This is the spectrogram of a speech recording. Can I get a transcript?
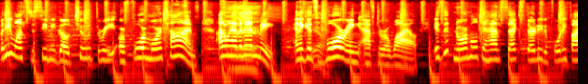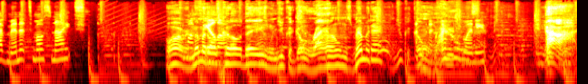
But he wants to see me go two, three, or four more times. I don't have it in me. And it gets Yeah. boring after a while. Is it normal to have sex 30 to 45 minutes most nights? Boy, Come on, remember those CLO. good old days when you could go rounds? Remember that? You could go Yeah. In your rounds? 20s? In God.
